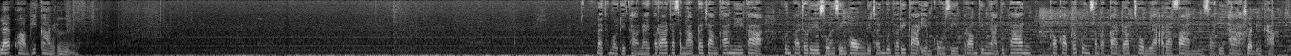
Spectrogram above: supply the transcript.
และความพิการอื่น และทั้งหมดที่ข่าวในพระราชสำนักประจำข้ามนี้ค่ะ คุณปาจรีสวนสินพงศ์ดิฉันบุญธริกาเอี่ยมคงศรีพร้อมทีมงานทุกท่าน ขอขอบพระคุณสำหรับการรับชมและรับฟัง สวัสดีค่ะ สวัสดีค่ะ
